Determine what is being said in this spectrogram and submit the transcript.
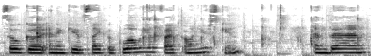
so good and it gives like a glowy effect on your skin. And then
